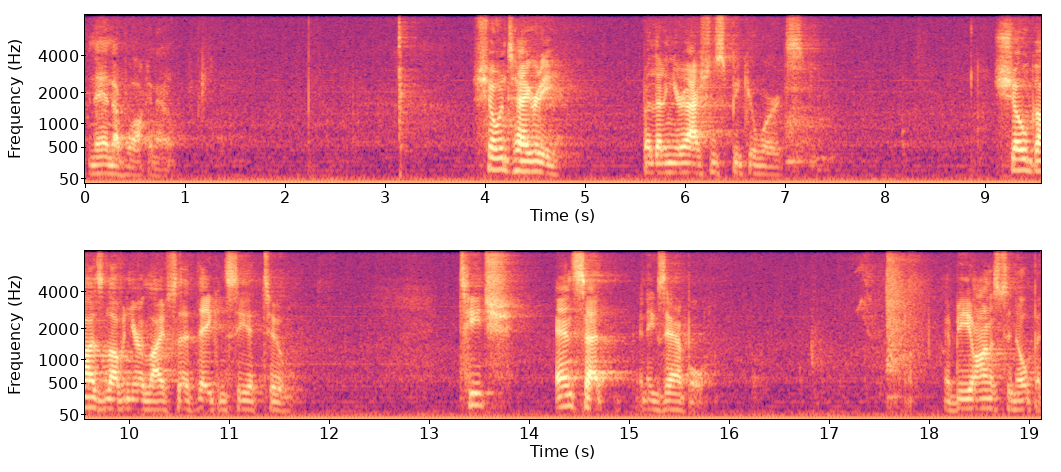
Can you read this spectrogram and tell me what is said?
And they end up walking out. Show integrity by letting your actions speak your words. Show God's love in your life so that they can see it too. Teach and set an example. And be honest and open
